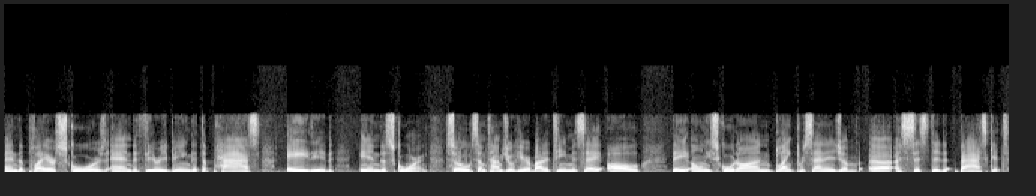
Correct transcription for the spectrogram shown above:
and the player scores, and the theory being that the pass aided in the scoring. So sometimes you'll hear about a team and say, oh, they only scored on blank percentage of uh, assisted baskets,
